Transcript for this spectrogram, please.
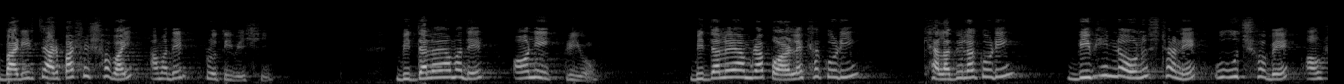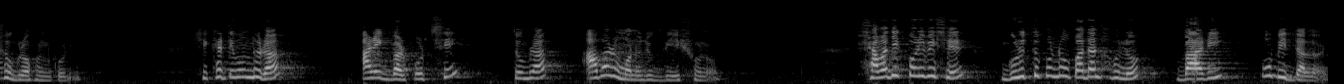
বাড়ির চারপাশের সবাই আমাদের প্রতিবেশী। বিদ্যালয় আমাদের অনেক প্রিয়। বিদ্যালয়ে আমরা পড়ালেখা করি, খেলাধুলা করি, বিভিন্ন অনুষ্ঠানে ও উৎসবে অংশগ্রহণ করি। শিক্ষার্থী বন্ধুরা, আরেকবার পড়ছি, তোমরা আবারও মনোযোগ দিয়ে শোনো। সামাজিক পরিবেশের গুরুত্বপূর্ণ উপাদান হল বাড়ি ও বিদ্যালয়।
